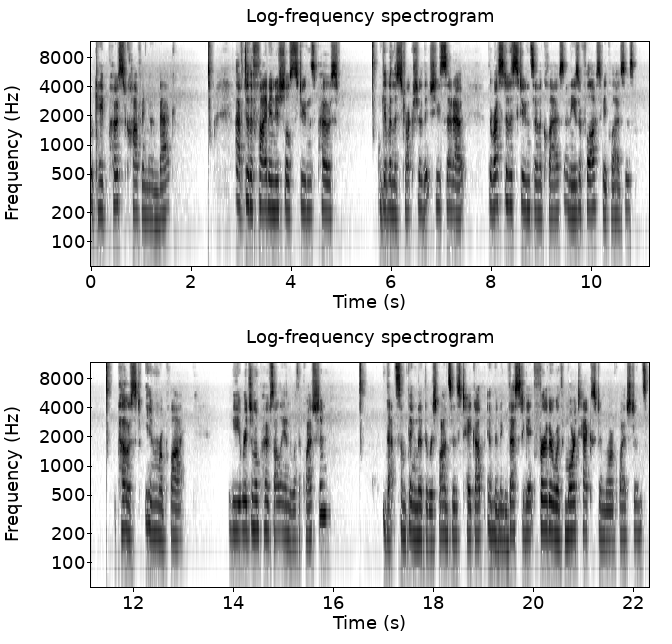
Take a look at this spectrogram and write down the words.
Okay, post coughing, I'm back. After the five initial students post, given the structure that she set out, the rest of the students in the class, and these are philosophy classes, post in reply. The original post I'll end with a question, that's something that the responses take up and then investigate further with more text and more questions.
